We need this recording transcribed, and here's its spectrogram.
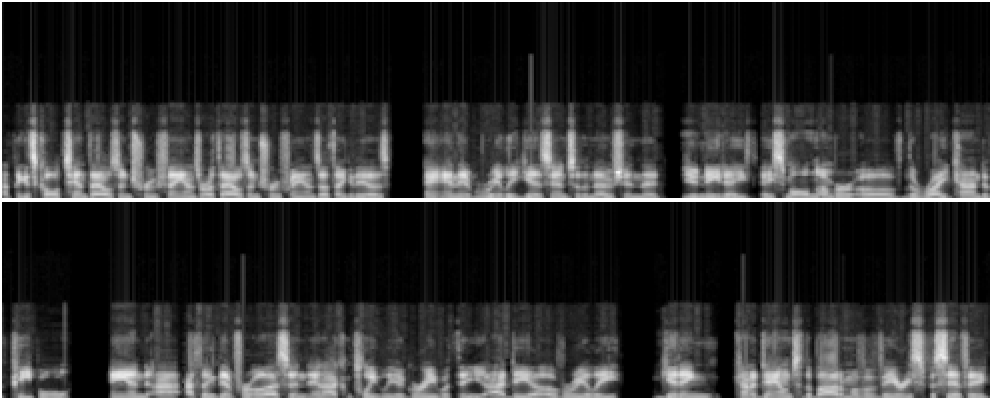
I think it's called 10,000 true fans or 1,000 true fans I think it is. And, and it really gets into the notion that you need a, a small number of the right kind of people and I, I think that for us, and, and I completely agree with the idea of really getting kind of down to the bottom of a very specific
